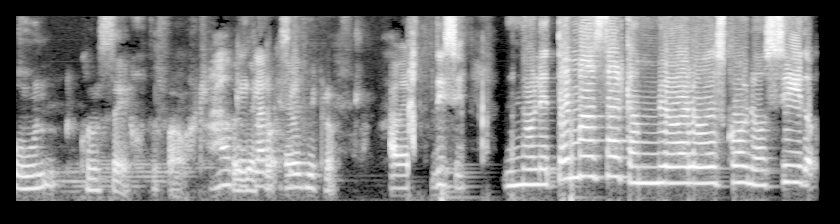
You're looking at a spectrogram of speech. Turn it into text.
un consejo, por favor. Ah, ok, Les claro que sí. El micrófono. A ver. Dice, no le temas al cambio de lo desconocido,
